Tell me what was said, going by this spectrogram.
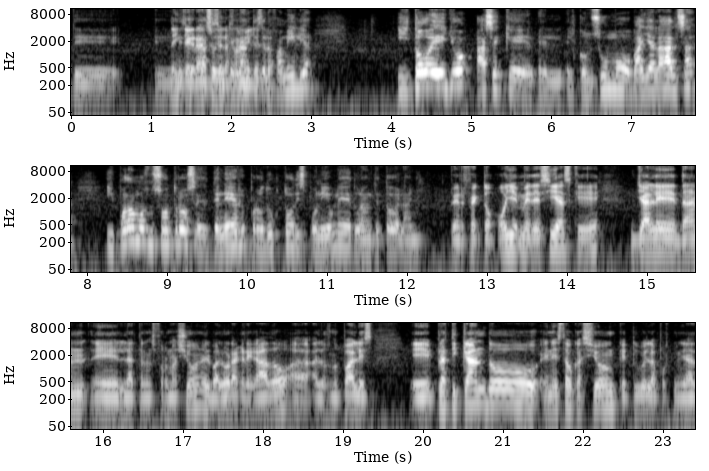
de, eh, este integrantes, de, la familia, Y todo ello hace que el, consumo vaya a la alza y podamos nosotros eh, tener producto disponible durante todo el año. Perfecto. Oye, me decías que ya le dan eh, la transformación, el valor agregado a, a los nopales. Eh, platicando en esta ocasión que tuve la oportunidad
